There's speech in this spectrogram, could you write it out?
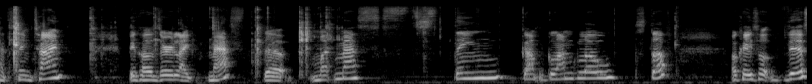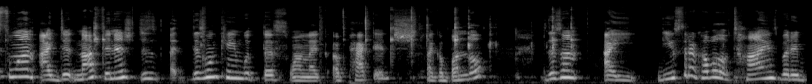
at the same time because they're like masks, the mud mask thing, GlamGlow stuff. Okay, so this one I did not finish. This this one came with this one, like a package, like a bundle. This one I used it a couple of times, but it,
